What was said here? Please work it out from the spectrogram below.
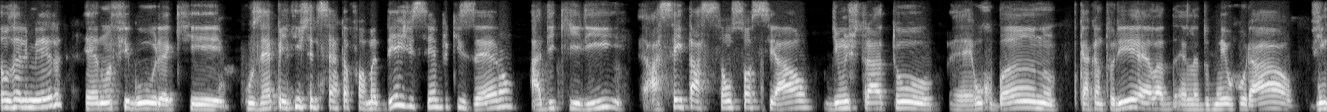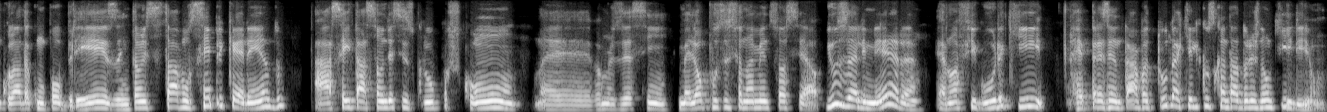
Então, Zé Limeira era uma figura que os repentistas, de certa forma, desde sempre quiseram adquirir aceitação social de um extrato é, urbano, porque a cantoria ela, ela é do meio rural, vinculada com pobreza, então eles estavam sempre querendo a aceitação desses grupos com, é, vamos dizer assim, melhor posicionamento social. E o Zé Limeira era uma figura que representava tudo aquilo que os cantadores não queriam.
